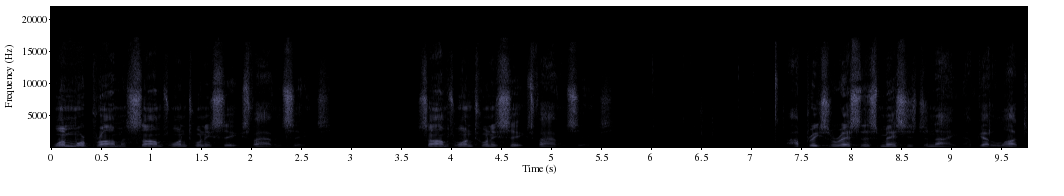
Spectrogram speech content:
one more promise Psalms 126, 5 and 6. Psalms 126, 5 and 6. I'll preach the rest of this message tonight. I've got a lot to,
